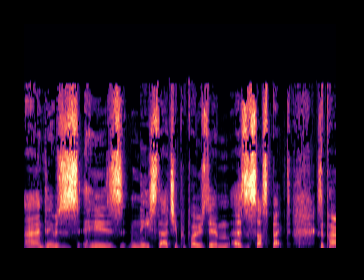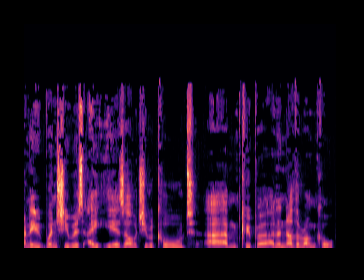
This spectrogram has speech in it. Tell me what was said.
and it was his niece that actually proposed him as a suspect. Because apparently, when she was eight years old, she recalled um, Cooper and another uncle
